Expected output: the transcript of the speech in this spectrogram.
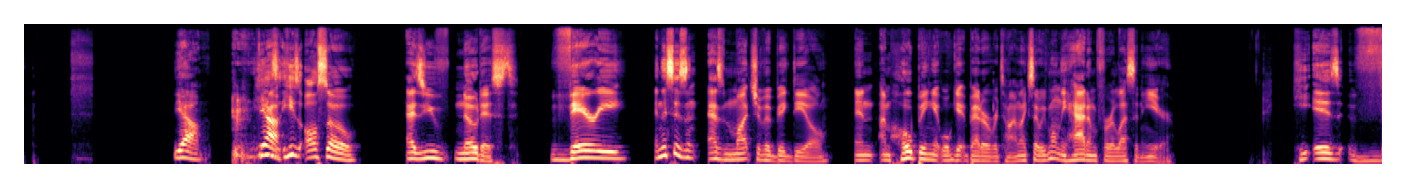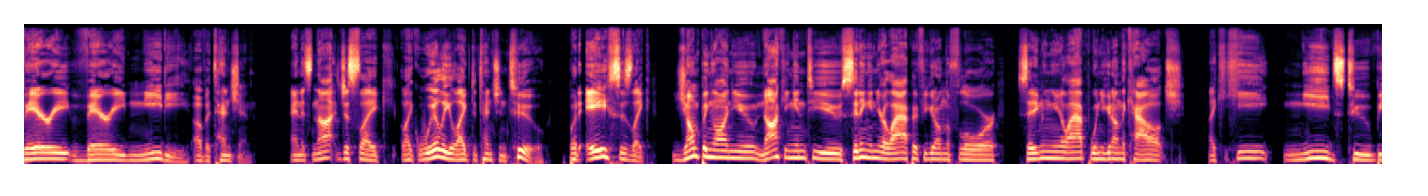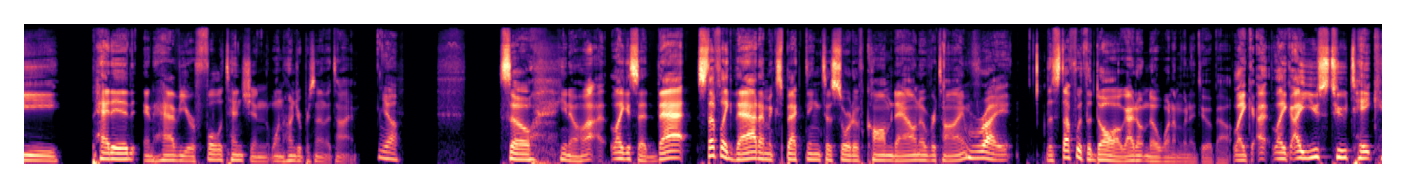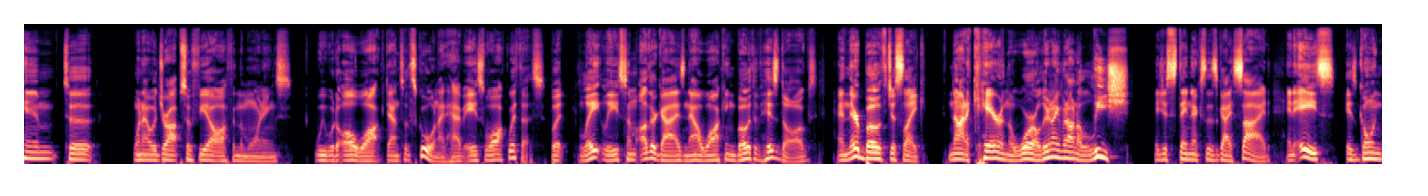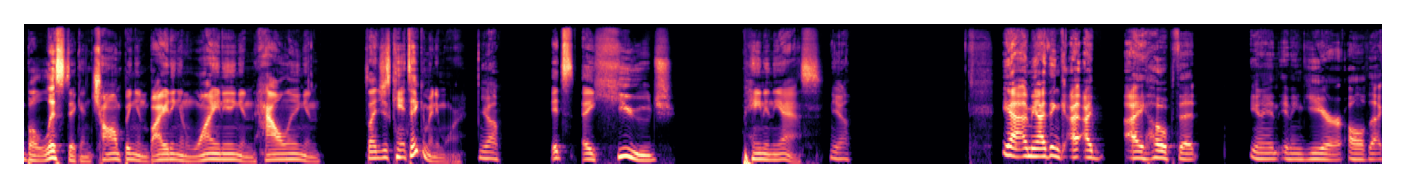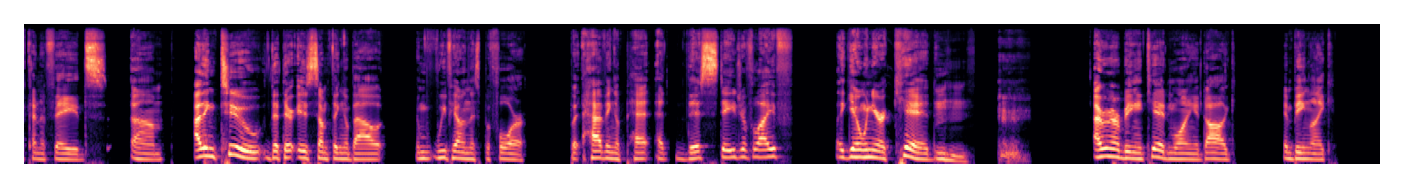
Yeah. He's, yeah. he's also, as you've noticed, very, and this isn't as much of a big deal. And I'm hoping it will get better over time. Like I said, we've only had him for less than a year. He is very, very needy of attention. And it's not just like, like Willie liked attention too, but Ace is like jumping on you, knocking into you, sitting in your lap if you get on the floor, sitting in your lap when you get on the couch. Like he needs to be petted and have your full attention 100% of the time. Yeah. So, you know, I, like I said, that stuff like that I'm expecting to sort of calm down over time. Right. the stuff with the dog, I don't know what I'm gonna do about. Like, I, like I used to take him to when I would drop Sophia off in the mornings. We would all walk down to the school, and I'd have Ace walk with us. But lately, some other guys now walking both of his dogs, and they're both just like not a care in the world. They're not even on a leash. They just stay next to this guy's side. And Ace is going ballistic and chomping and biting and whining and howling. And so I just can't take him anymore. Yeah. It's a huge pain in the ass. Yeah. Yeah, I mean, I think I I, I hope that you know in, in a year all of that kind of fades. Um, I think too that there is something about, and we've found this before, but having a pet at this stage of life, like you know when you're a kid, Mm-hmm. I remember being a kid and wanting a dog, and being like,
